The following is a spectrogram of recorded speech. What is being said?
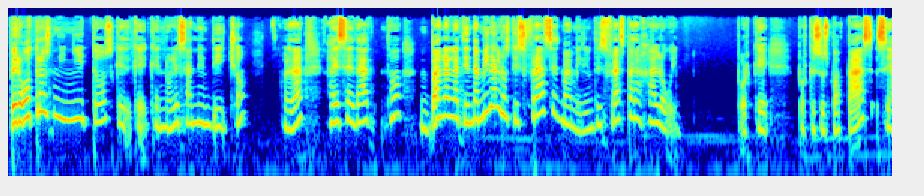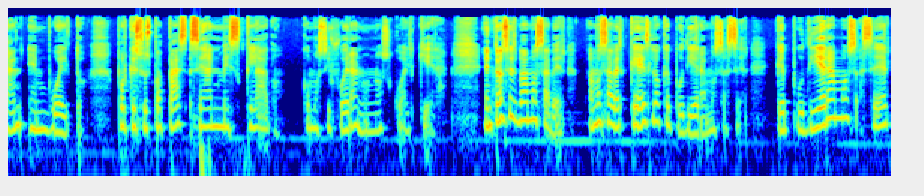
Pero otros niñitos que, que, que no les han dicho, ¿verdad? A esa edad, ¿no? Van a la tienda, mira los disfraces, mami, un disfraz para Halloween. Porque porque sus papás se han envuelto, porque sus papás se han mezclado como si fueran unos cualquiera. Entonces vamos a ver, vamos a ver qué es lo que pudiéramos hacer, qué pudiéramos hacer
